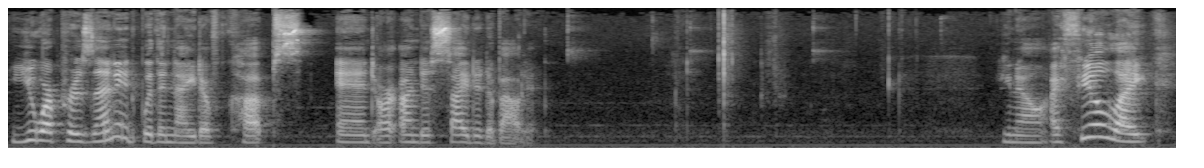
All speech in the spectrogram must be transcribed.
you are presented with a Knight of Cups and are undecided about it. You know, I feel like,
